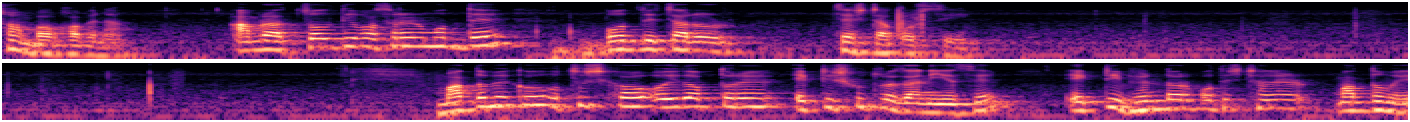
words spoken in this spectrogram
সম্ভব হবে না। আমরা চলতি বছরের মধ্যে বদলি চালুর চেষ্টা করছি। মাধ্যমিক ও উচ্চশিক্ষা অধিদপ্তরের একটি সূত্র জানিয়েছে, একটি ভেন্ডর প্রতিষ্ঠানের মাধ্যমে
